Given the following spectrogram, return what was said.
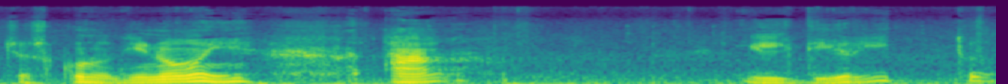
Ciascuno di noi ha il diritto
